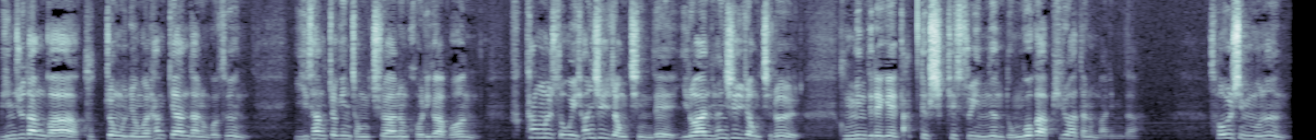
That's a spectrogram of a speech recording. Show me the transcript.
민주당과 국정 운영을 함께 한다는 것은 이상적인 정치와는 거리가 먼 흙탕물 속의 현실 정치인데 이러한 현실 정치를 국민들에게 납득시킬 수 있는 농거가 필요하다는 말입니다. 서울신문은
